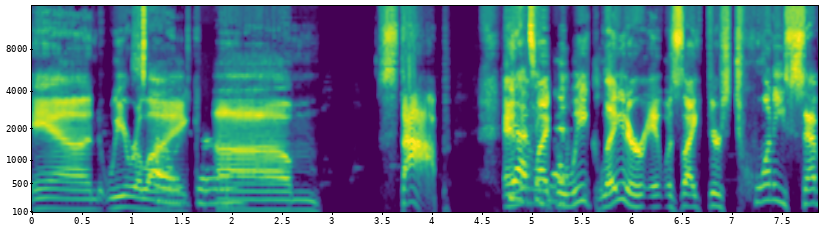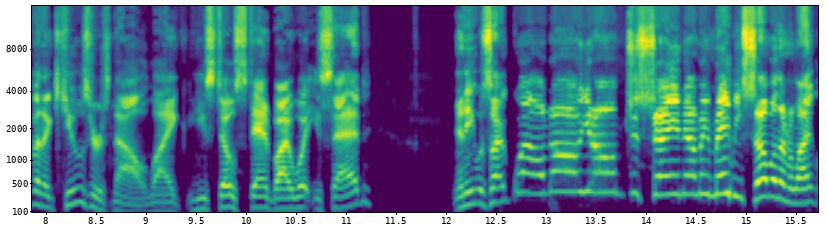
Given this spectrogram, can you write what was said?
And we were So like, true. um, stop. And Yeah, then, like a week later, it was like there's 27 accusers now. Like, you still stand by what you said? And he was like, Well, no, you know, I'm just saying. I mean, maybe some of them are lying.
